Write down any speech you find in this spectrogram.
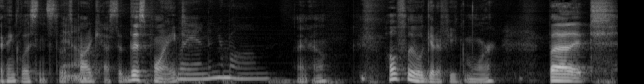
I think listens to this Yeah. podcast at this point. Leanne and your mom. I know. Hopefully, we'll get a few more. But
